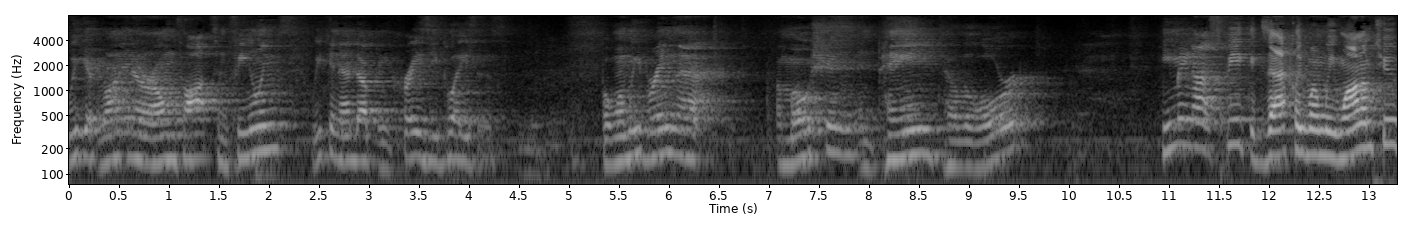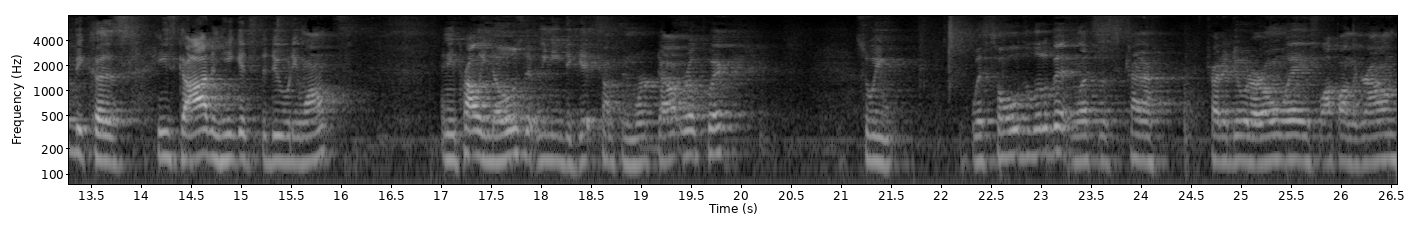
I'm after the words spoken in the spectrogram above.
we get running in our own thoughts and feelings, we can end up in crazy places. But when we bring that emotion and pain to the Lord, He may not speak exactly when we want Him to because He's God and He gets to do what He wants and he probably knows that we need to get something worked out real quick. So he withholds a little bit and lets us kind of try to do it our own way, flop on the ground,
